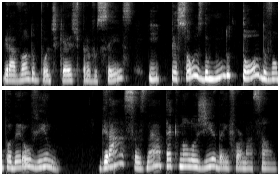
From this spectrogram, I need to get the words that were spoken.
gravando um podcast para vocês e pessoas do mundo todo vão poder ouvi-lo, graças né, à tecnologia da informação,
